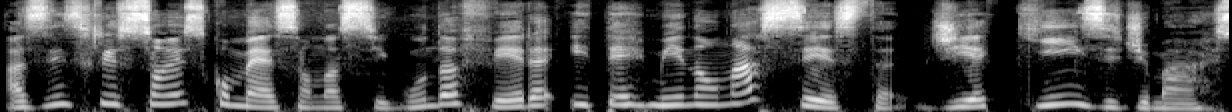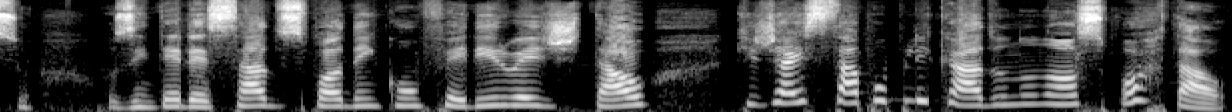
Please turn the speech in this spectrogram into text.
As inscrições começam na segunda-feira e terminam na sexta, dia 15 de março. Os interessados podem conferir o edital que já está publicado no nosso portal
